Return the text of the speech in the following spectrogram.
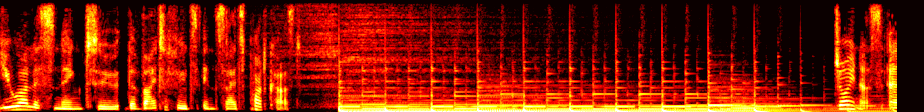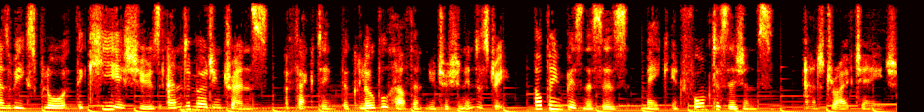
You are listening to the VitaFoods Insights podcast. Join us as we explore the key issues and emerging trends affecting the global health and nutrition industry, helping businesses make informed decisions and drive change.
